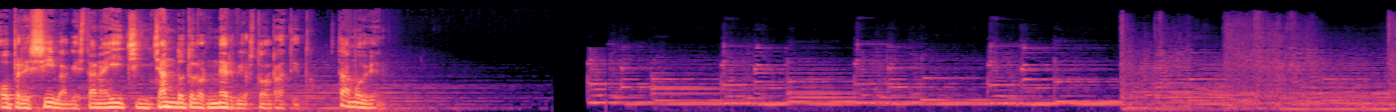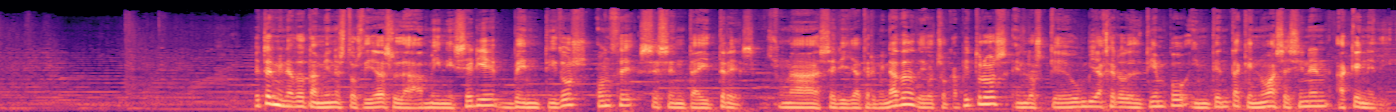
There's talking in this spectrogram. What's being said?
opresiva que están ahí chinchándote los nervios todo el ratito. Está muy bien. He terminado también estos días la miniserie 221163. Es una serie ya terminada de 8 capítulos en los que un viajero del tiempo intenta que no asesinen a Kennedy.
